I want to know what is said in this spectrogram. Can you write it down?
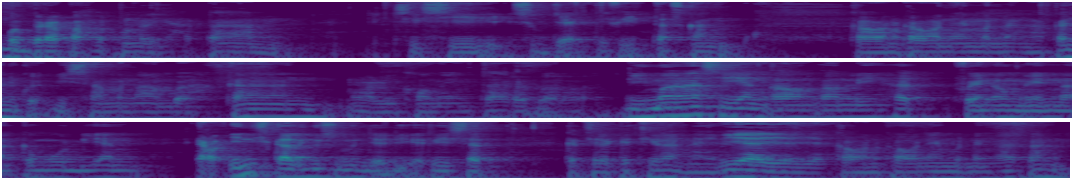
beberapa hal penglihatan sisi subjektivitas kan kawan-kawan yang mendengarkan juga bisa menambahkan melalui komentar bahwa di mana sih yang kawan-kawan lihat fenomena kemudian kalau ini sekaligus menjadi riset kecil-kecilan ya iya iya iya. kawan-kawan yang mendengarkan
